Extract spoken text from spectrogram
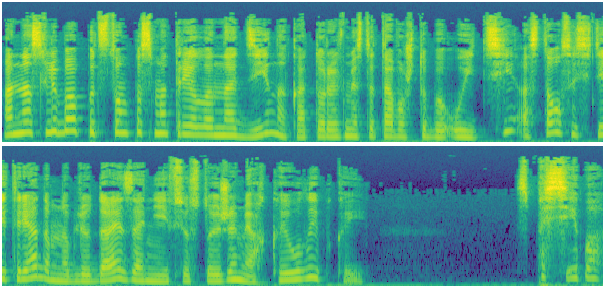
Она с любопытством посмотрела на Дина, который вместо того, чтобы уйти, остался сидеть рядом, наблюдая за ней все с той же мягкой улыбкой. «Спасибо»,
